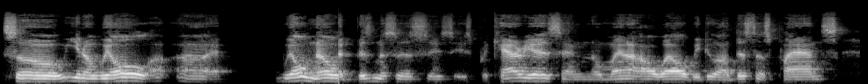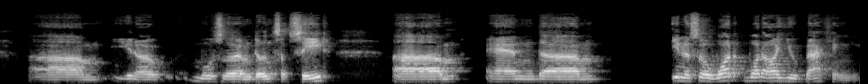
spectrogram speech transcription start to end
So, you know, we all, uh, we all know that businesses is, is precarious and no matter how well we do our business plans, um, you know, most of them don't succeed. Um, and, um, you know, so what, what are you backing?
